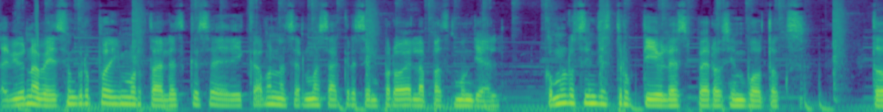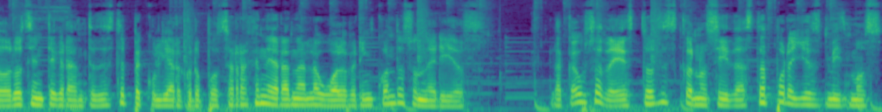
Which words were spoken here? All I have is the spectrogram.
Había una vez un grupo de inmortales que se dedicaban a hacer masacres en pro de la paz mundial, como los indestructibles pero sin Botox. Todos los integrantes de este peculiar grupo se regeneran a la Wolverine cuando son heridos. La causa de esto es desconocida hasta por ellos mismos.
